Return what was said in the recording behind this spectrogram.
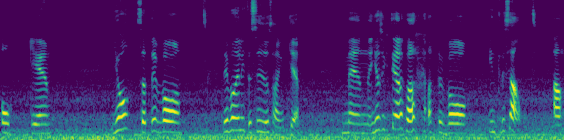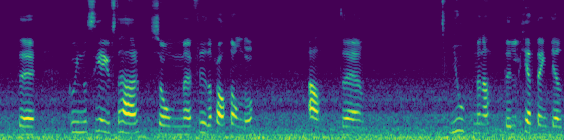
Och eh, ja, så att det var, det var en liten sidotanke. Men jag tyckte i alla fall att det var intressant att eh, gå in och se just det här som Frida pratade om då. Att eh, jo, men att helt enkelt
